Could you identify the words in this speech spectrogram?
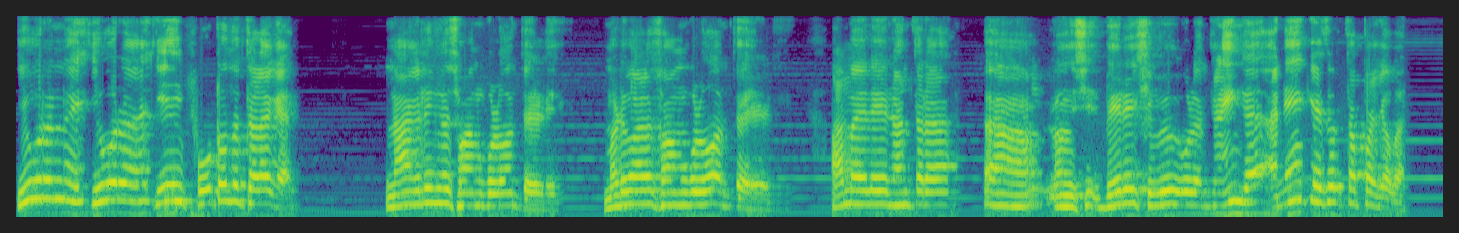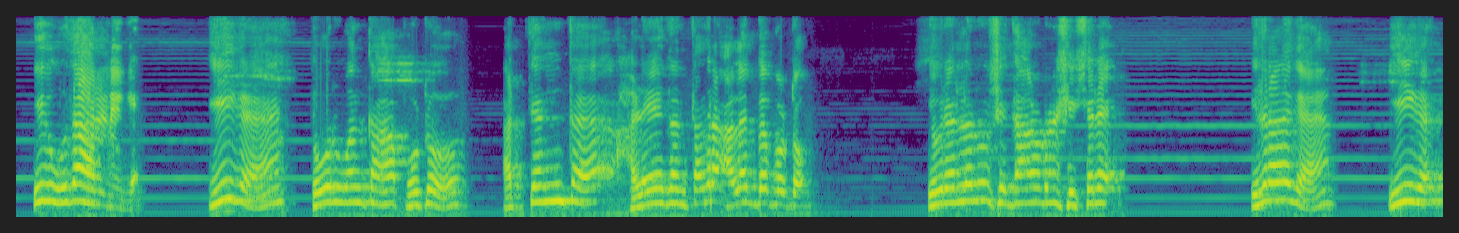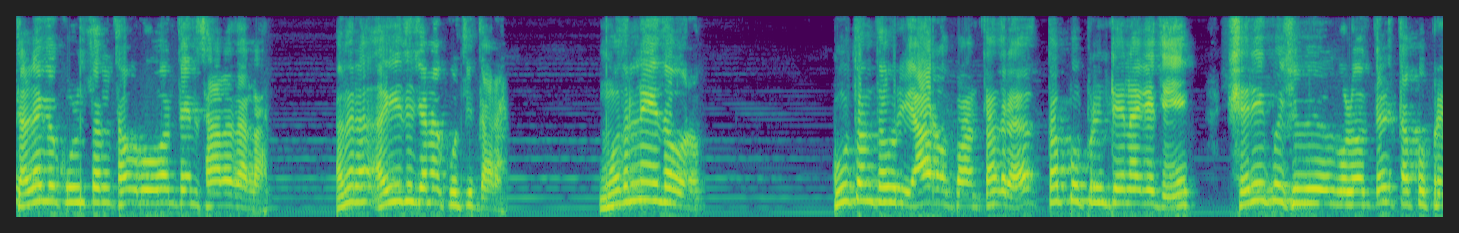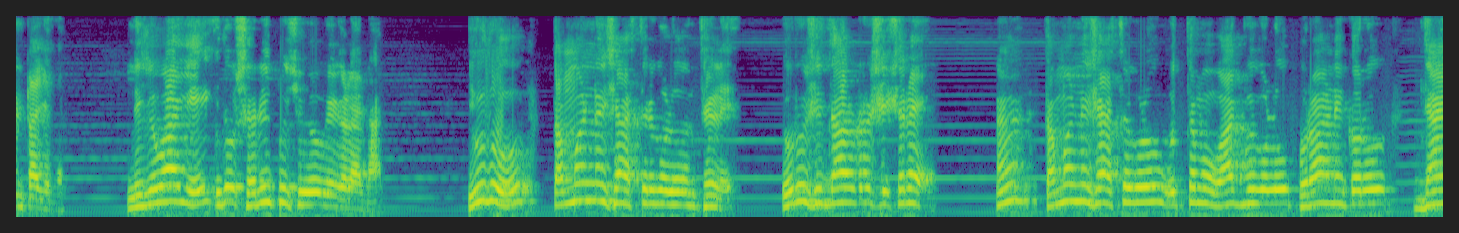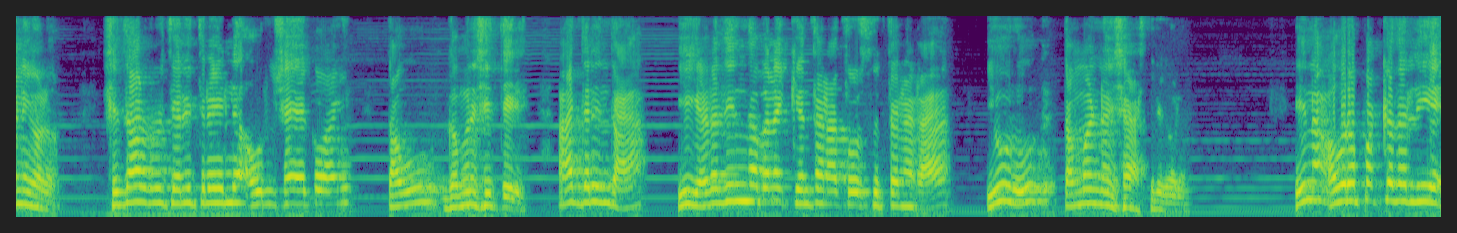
ಇವರನ್ನ, ಇವರ ಈ ಫೋಟೋದ ಕೆಳಗೆ ನಾಗಲಿಂಗ ಸ್ವಾಮಿಗಳು ಅಂತ ಹೇಳಿ, ಮಡಿವಾಳ ಸ್ವಾಮಿಗಳು ಅಂತ ಹೇಳಿ, ಆಮೇಲೆ ನಂತರ ಬೇರೆ ಶಿವಗಳು ಅಂತ ಹಿಂಗೆ ಅನೇಕ ಹೆಸರು ತಪ್ಪಾಗ್ಯವ. ಈಗ ಉದಾಹರಣೆಗೆ, ಈಗ ತೋರುವಂತಹ ಫೋಟೋ ಅತ್ಯಂತ ಹಳೆಯದಂತಂದ್ರೆ ಅಲಭ್ಯ ಫೋಟೋ ಇವರೆಲ್ಲರೂ ಸಿದ್ಧಾರೂಢರ ಶಿಷ್ಯರೇ. ಇದರೊಳಗೆ ಈಗ ತಲೆಗೆ ಕುಳಿತಂಥವ್ರು ಅಂತೇನು ಸಾಲದಲ್ಲ. ಅಂದ್ರೆ ಐದು ಜನ ಕೂತಿದ್ದಾರೆ. ಮೊದಲನೇದವರು ಕೂತಂಥವ್ರು ಯಾರಪ್ಪ ಅಂತಂದ್ರೆ ತಪ್ಪು ಪ್ರಿಂಟ್ ಏನಾಗೈತಿ? ಶರೀಫ್ ಶಿವಯೋಗಿಗಳು ಅಂತೇಳಿ ತಪ್ಪು ಪ್ರಿಂಟ್ ಆಗಿದೆ. ನಿಜವಾಗಿ ಇದು ಶರೀಫ್ ಶಿವಯೋಗಿಗಳಲ್ಲ. ಇವುದು ತಮ್ಮಣ್ಣ ಶಾಸ್ತ್ರಿಗಳು ಅಂಥೇಳಿ. ಇವರು ಸಿದ್ಧಾರ್ಥರ ಶಿಷ್ಯರೇ. ತಮ್ಮಣ್ಣ ಶಾಸ್ತ್ರಿಗಳು ಉತ್ತಮ ವಾಗ್ಮಿಗಳು, ಪುರಾಣಿಕರು, ಜ್ಞಾನಿಗಳು. ಸಿದ್ಧಾರೂಢರ ಚರಿತ್ರೆಯಲ್ಲಿ ಅವ್ರ ವಿಷಯಕವಾಗಿ ತಾವು ಗಮನಿಸಿದ್ದೀರಿ. ಆದ್ದರಿಂದ ಈ ಎಡದಿಂದ ಬಲಕ್ಕೆ ಅಂತ ನಾ ತೋರಿಸುತ್ತೇನಲ್ಲ, ಇವರು ತಮ್ಮಣ್ಣ ಶಾಸ್ತ್ರಿಗಳು. ಇನ್ನು ಅವರ ಪಕ್ಕದಲ್ಲಿಯೇ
